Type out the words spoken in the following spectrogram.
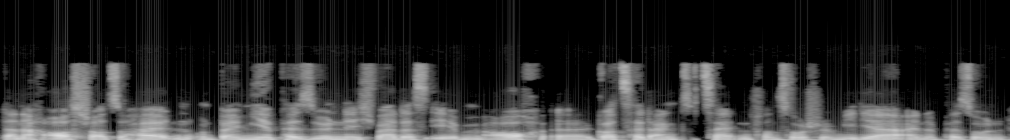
danach Ausschau zu halten. Und bei mir persönlich war das eben auch, äh, Gott sei Dank, zu Zeiten von Social Media eine Person,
